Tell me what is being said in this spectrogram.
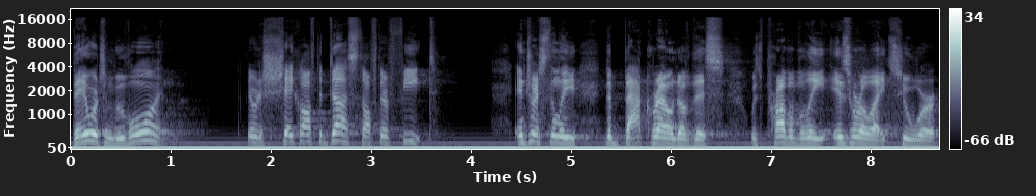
they were to move on. They were to shake off the dust off their feet. Interestingly, the background of this was probably Israelites who were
